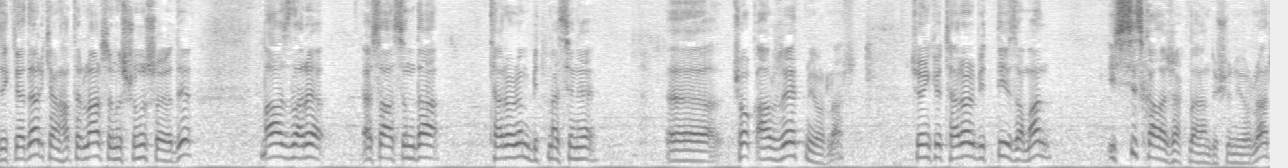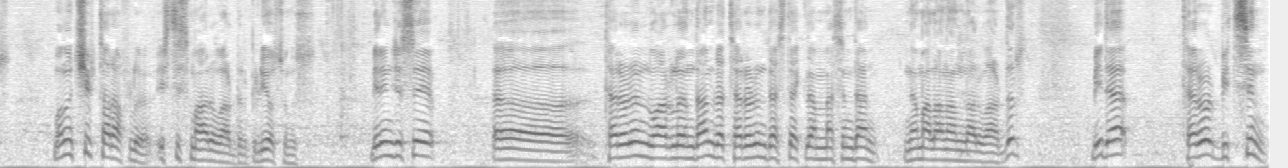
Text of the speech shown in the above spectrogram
zikrederken hatırlarsınız şunu söyledi. Bazıları esasında terörün bitmesini e, çok arzu etmiyorlar. Çünkü terör bittiği zaman işsiz kalacaklarını düşünüyorlar. Bunun çift taraflı istismarı vardır biliyorsunuz. Birincisi e, terörün varlığından ve terörün desteklenmesinden nemalananlar vardır. Bir de terör bitsin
